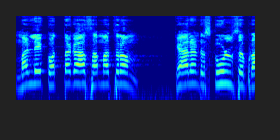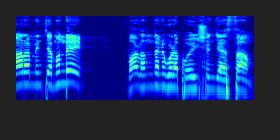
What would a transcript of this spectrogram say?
మళ్ళీ కొత్తగా సంవత్సరం క్యాలెండర్ స్కూల్స్ ప్రారంభించే ముందే వాళ్ళందరినీ కూడా పొజిషన్ చేస్తాం.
